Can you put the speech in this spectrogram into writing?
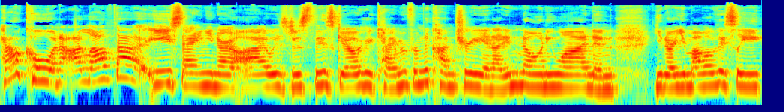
How cool. And I love that you saying, you know, I was just this girl who came in from the country and I didn't know anyone. And, you know, your mum obviously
